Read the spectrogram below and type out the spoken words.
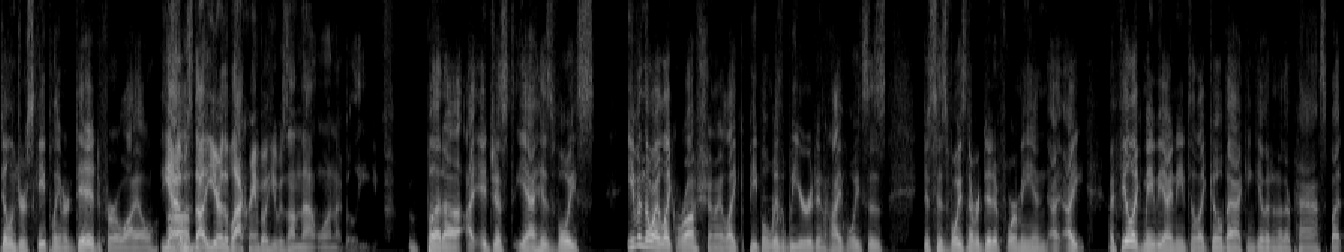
Dillinger Escape Plan or did for a while. Yeah, it was Um, the year of the Black Rainbow. He was on that one, I believe. But uh I it just yeah, his voice even though I like Rush and I like people with weird and high voices, just his voice never did it for me and I I, I feel like maybe I need to like go back and give it another pass, but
